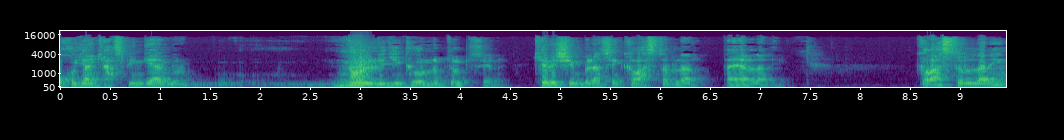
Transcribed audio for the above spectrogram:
o'qigan kasbingga ham nolliging ko'rinib turibdi seni. Kelishing bilan sen klasterlar tayyorlading. Klasterlaring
